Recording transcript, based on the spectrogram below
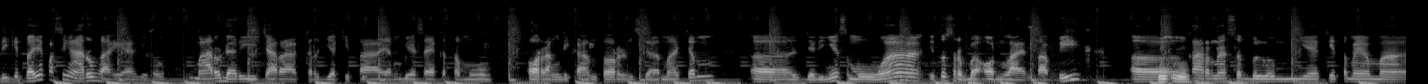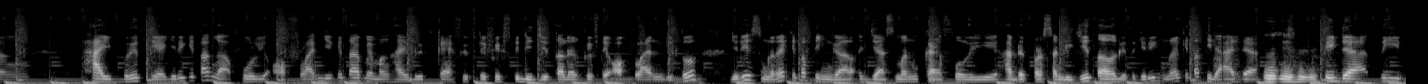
dikit banyak pasti ngaruh lah ya gitu ngaruh dari cara kerja kita yang biasanya ketemu orang di kantor dan segala macam eh, jadinya semua itu serba online tapi eh, Mm-mm. karena sebelumnya kita memang hybrid ya. Jadi kita nggak fully offline jadi kita memang hybrid kayak 50-50 digital dan 50 offline gitu. Jadi sebenarnya kita tinggal adjustment kayak fully 100% digital gitu. Jadi sebenarnya kita tidak ada tidak ti-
